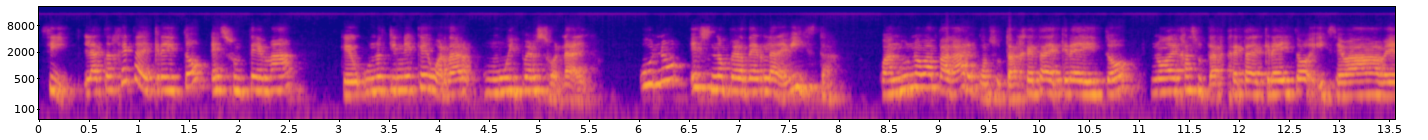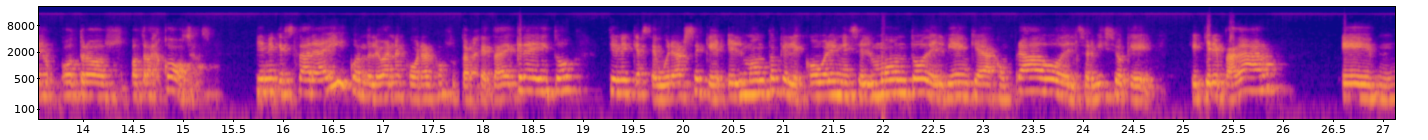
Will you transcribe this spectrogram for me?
Sí, la tarjeta de crédito es un tema que uno tiene que guardar muy personal. Uno es no perderla de vista. Cuando uno va a pagar con su tarjeta de crédito, no deja su tarjeta de crédito y se va a ver otros, otras cosas. Tiene que estar ahí cuando le van a cobrar con su tarjeta de crédito, tiene que asegurarse que el monto que le cobren es el monto del bien que ha comprado o del servicio que, quiere pagar. Eh,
